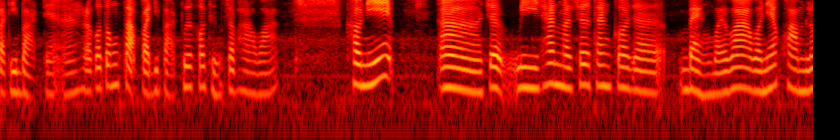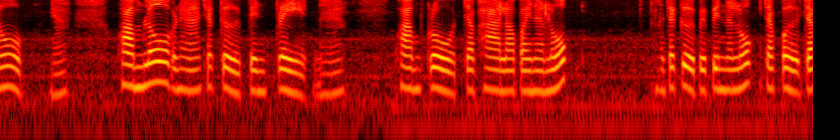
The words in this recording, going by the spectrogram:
ปฏิบัติเนี่ยนะเราก็ต้องตัดปฏิบัติเพื่อเข้าถึงสภาวะ คราวนี้จะมีท่านมาสเตอร์ท่านก็จะแบ่งไว้ว่าวันนี้ความโลภนะความโลภนะจะเกิดเป็นเปรตนะความโกรธจะพาเราไปนรกจะเกิดไปเป็นนรกจะเปิดจะ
